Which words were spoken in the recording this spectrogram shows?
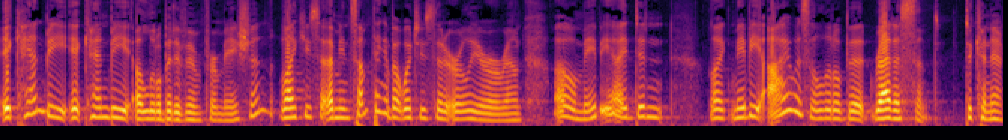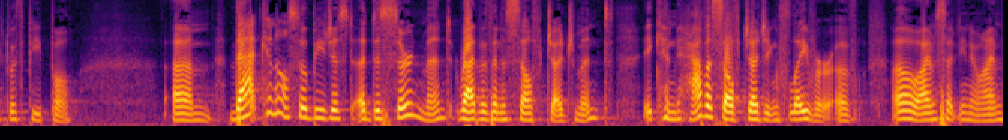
It can be it can be a little bit of information, like you said. I mean, something about what you said earlier around. Oh, maybe I didn't like. Maybe I was a little bit reticent to connect with people. Um, that can also be just a discernment rather than a self judgment. It can have a self judging flavor of, oh, I'm such, you know, I'm,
